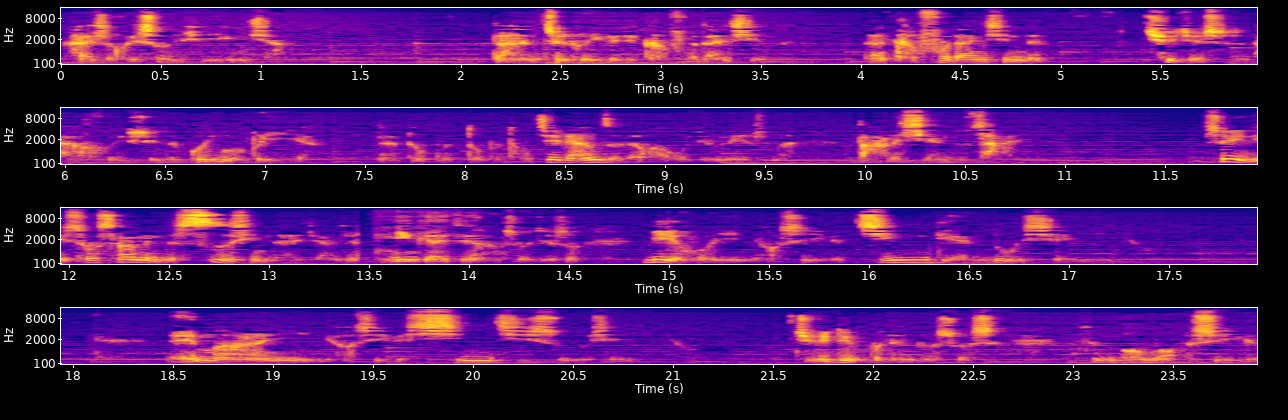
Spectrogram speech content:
还是会受一些影响。当然，最后一个就可负担性了。但可负担性呢，确确实实它会随着规模不一样。那都不都不同，这两者的话，我觉得没有什么大的显著差异。所以你从上面的四性来讲，就应该这样说，就是说灭活疫苗是一个经典路线疫苗，mRNA 疫苗是一个新技术路线疫苗，绝对不能够说是是某某是一个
